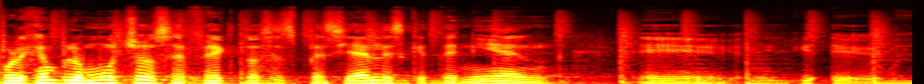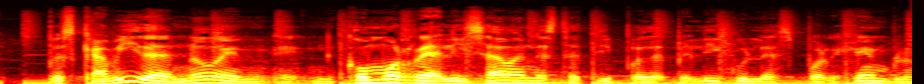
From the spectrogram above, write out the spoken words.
por ejemplo, muchos efectos especiales que tenían eh, eh, pues cabida, ¿no? En, cómo realizaban este tipo de películas, por ejemplo.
